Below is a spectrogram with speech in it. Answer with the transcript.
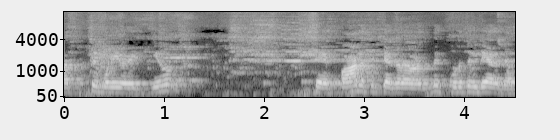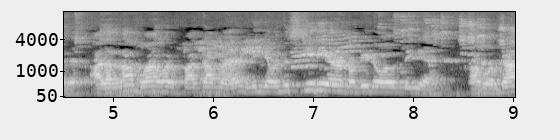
பத்து மணி வரைக்கும் பாடத்திட்டங்களை வந்து கொடுத்துக்கிட்டே இருக்காங்க. அதெல்லாம் மாணவர் பார்க்காம நீங்கள் வந்து சீரியலை நொட்டிட்டு வந்தீங்க. ஞாபகம் இருக்கா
